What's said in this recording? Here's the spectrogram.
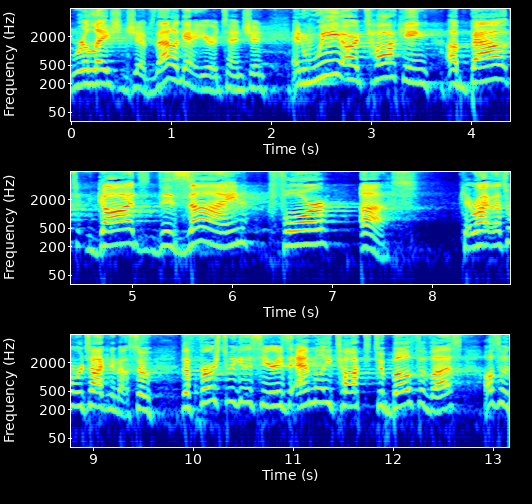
relationships. That'll get your attention. And we are talking about God's design for us. Okay, right? That's what we're talking about. So, the first week of the series, Emily talked to both of us. Also,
